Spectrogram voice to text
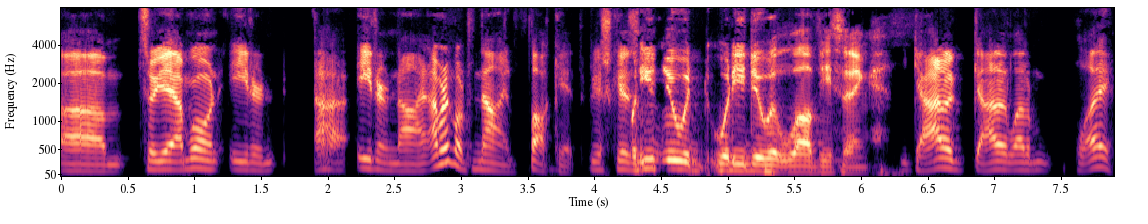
Um, so yeah, I'm going eight or uh, eight or nine. I'm gonna go with nine. Fuck it, just because What do you do with what do you do with Love? You think? you gotta gotta let him play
